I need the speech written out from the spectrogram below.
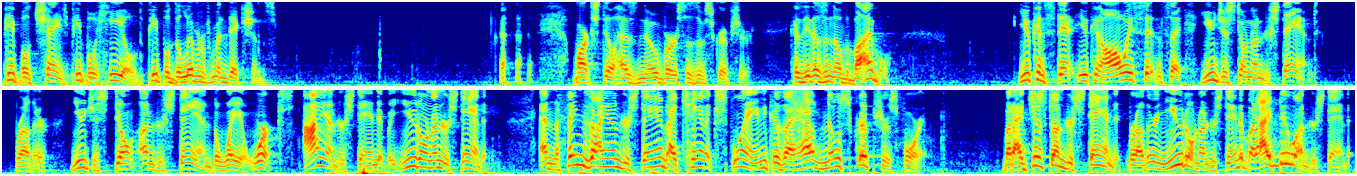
people changed, people healed, people delivered from addictions. Mark still has no verses of Scripture because he doesn't know the Bible. You can, stand, you can always sit and say, You just don't understand, brother. You just don't understand the way it works. I understand it, but you don't understand it. And the things I understand, I can't explain because I have no scriptures for it. But I just understand it, brother, and you don't understand it, but I do understand it.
